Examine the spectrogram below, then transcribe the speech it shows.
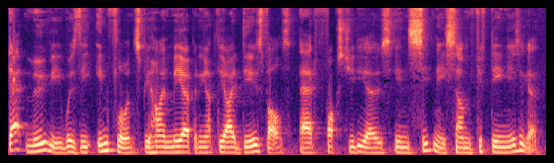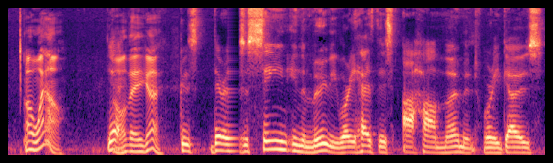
that movie was the influence behind me opening up the Ideas Vault at Fox Studios in Sydney some 15 years ago. Oh, wow. Yeah. Oh, there you go. Because there is a scene in the movie where he has this aha moment where he goes,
